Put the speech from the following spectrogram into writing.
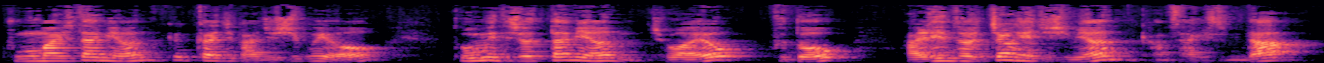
궁금하시다면 끝까지 봐주시고요. 도움이 되셨다면 좋아요, 구독, 알림 설정 해주시면 감사하겠습니다.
